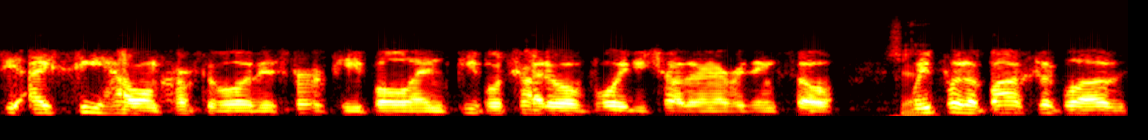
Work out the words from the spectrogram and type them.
see I see how uncomfortable it is for people, and people try to avoid each other and everything. So sure. we put a box of gloves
